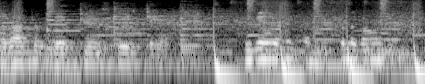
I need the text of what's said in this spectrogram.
लगा कर देखते हैं इसको इस तरह। ठीक है लगाऊँगा।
